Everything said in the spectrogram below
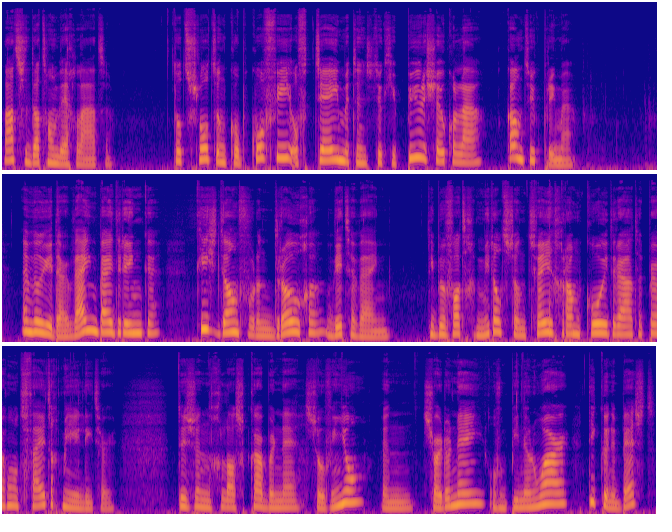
laat ze dat dan weglaten. Tot slot een kop koffie of thee met een stukje pure chocola, kan natuurlijk prima. En wil je daar wijn bij drinken? Kies dan voor een droge witte wijn. Die bevat gemiddeld zo'n 2 gram koolhydraten per 150 milliliter. Dus een glas Cabernet Sauvignon, een Chardonnay of een Pinot Noir, die kunnen best.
